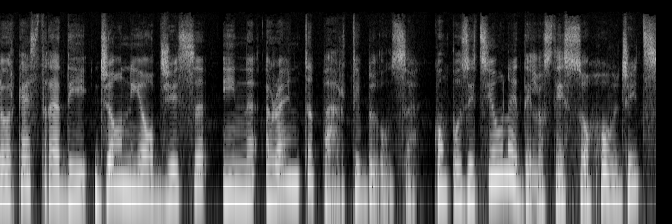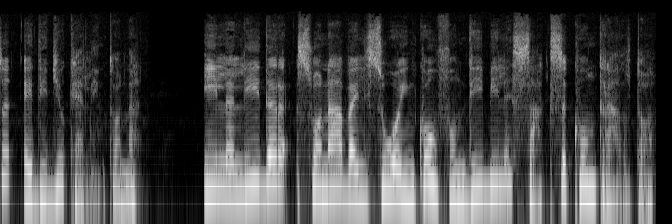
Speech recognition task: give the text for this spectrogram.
L'orchestra di Johnny Hodges in Rent Party Blues, composizione dello stesso Hodges e di Duke Ellington. Il leader suonava il suo inconfondibile sax contralto.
